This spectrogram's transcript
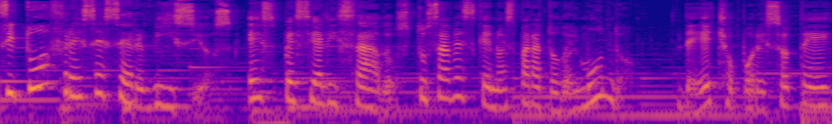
Si tú ofreces servicios especializados, tú sabes que no es para todo el mundo. De hecho, por eso te,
